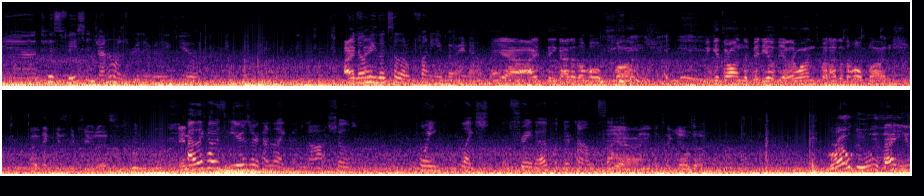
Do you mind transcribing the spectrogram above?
And his face in general is really, really cute. I, know he looks a little funny but right now. But. Yeah, I think out of the whole bunch, we can throw in the video of the other ones, but out of the whole bunch, I think he's the cutest. And I like how his ears are kind of like not so pointing like straight up, but they're kind of sad. Yeah, he looks like Yoda. Grogu, is that you?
